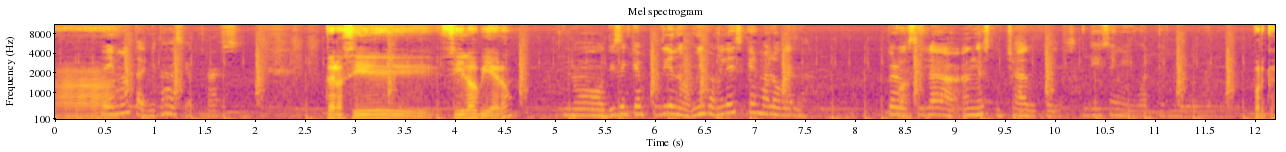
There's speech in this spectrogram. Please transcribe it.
Ah, Y hay montañitas hacia atrás. pero sí, sí lo vieron. No, dicen que. No, mi familia dice que es malo verla. Pero Ah. sí la han escuchado, pues. Dicen igual que es malo verlo. ¿Por qué?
